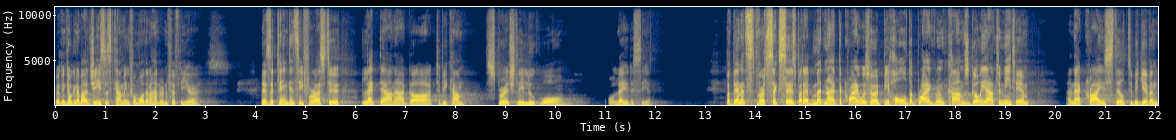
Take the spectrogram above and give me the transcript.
We've been talking about Jesus coming for more than 150 years. There's a tendency for us to let down our God, to become spiritually lukewarm or Laodicean. But then it's verse 6 says, But at midnight the cry was heard, Behold, the bridegroom comes, go ye out to meet him. And that cry is still to be given.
